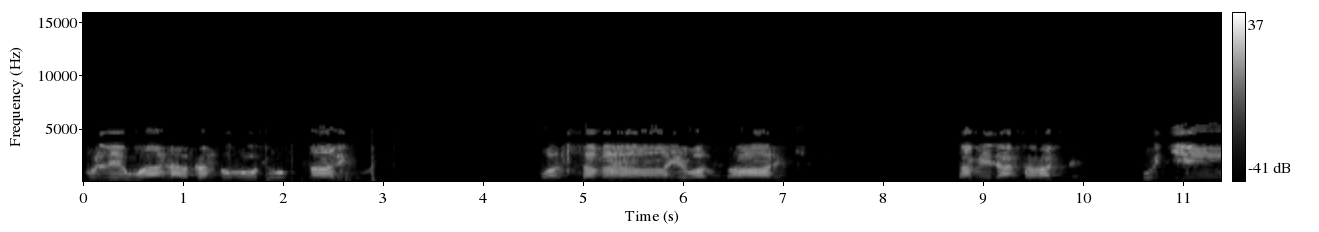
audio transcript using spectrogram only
كل وان هكذا بهوت طارق. والسماء والطارق. سميدا كهد ورجي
